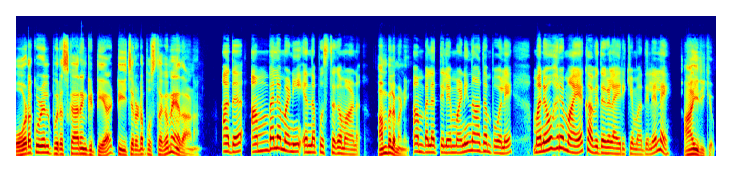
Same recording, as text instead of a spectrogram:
ഓടക്കുഴൽ പുരസ്കാരം കിട്ടിയ ടീച്ചറുടെ പുസ്തകം ഏതാണ്? അത് അമ്പലമണി എന്ന പുസ്തകമാണ്. അമ്പലമണി. അമ്പലത്തിലെ മണിനാഥം പോലെ മനോഹരമായ കവിതകളായിരിക്കും അതിലല്ലേ ആയിരിക്കും.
